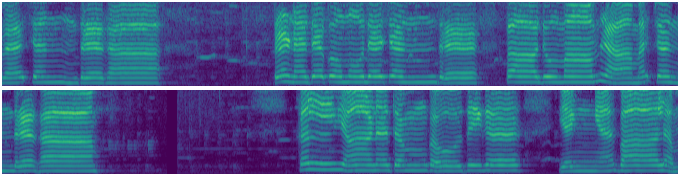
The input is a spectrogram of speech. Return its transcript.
शत्रुराजीवचन्द्रः प्रणतकुमुदचन्द्र पादु मां रामचन्द्रः कल्याणतं कौशिक यज्ञबालं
